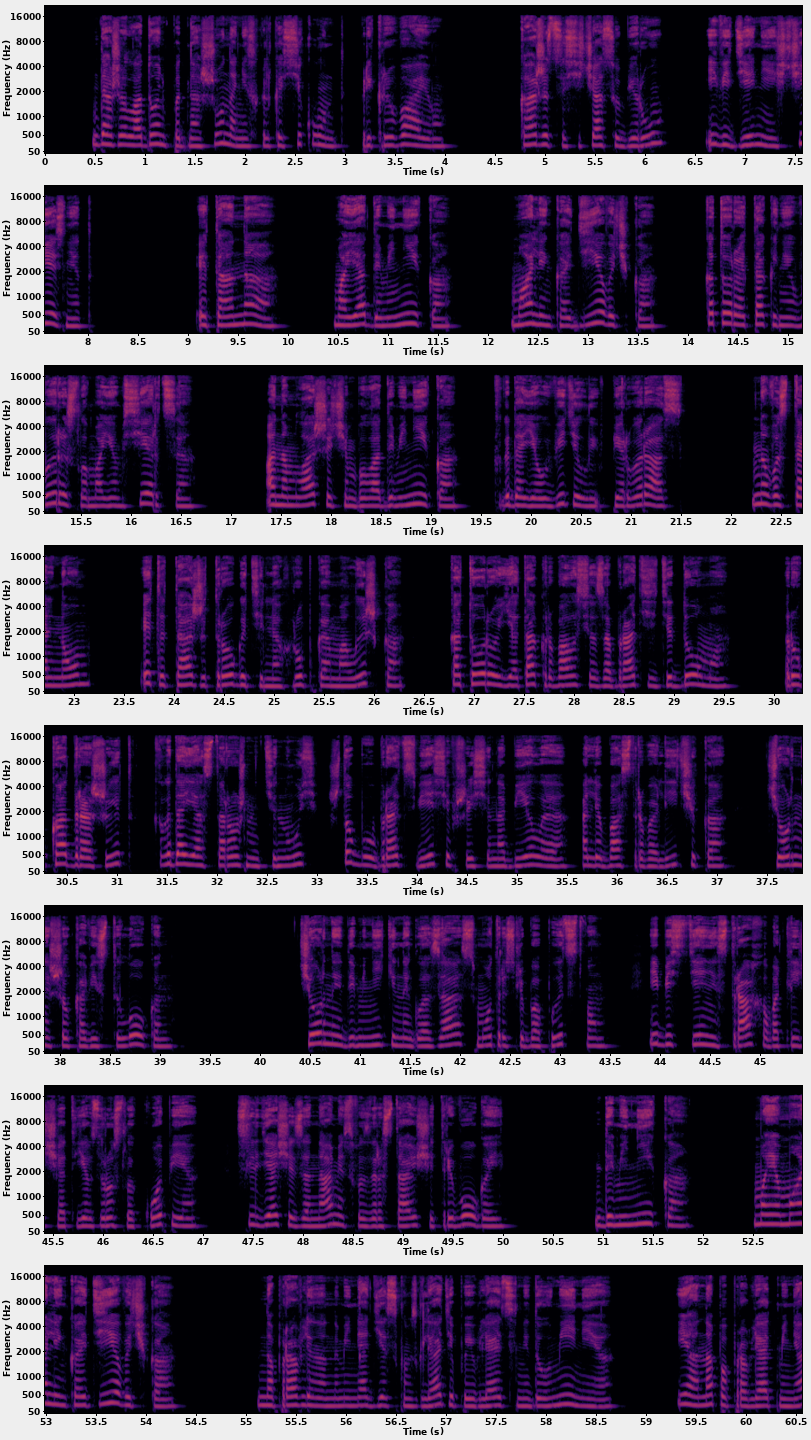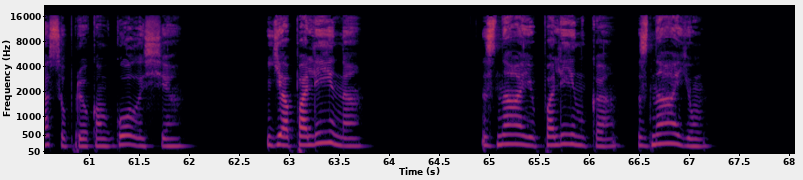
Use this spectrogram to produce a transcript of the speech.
Даже ладонь подношу на несколько секунд, прикрываю. Кажется, сейчас уберу, и видение исчезнет. Это она, моя Доминика, маленькая девочка, которая так и не выросла в моем сердце. Она младше, чем была Доминика, когда я увидел ее в первый раз. Но в остальном это та же трогательная хрупкая малышка, которую я так рвался забрать из детдома. Рука дрожит, когда я осторожно тянусь, чтобы убрать свесившийся на белое алебастровое личико черный шелковистый локон. Черные Доминикины глаза смотрят с любопытством и без тени страха, в отличие от ее взрослой копии, следящий за нами с возрастающей тревогой. «Доминика! Моя маленькая девочка!» Направлено на меня детском взгляде появляется недоумение, и она поправляет меня с упреком в голосе. «Я Полина!» «Знаю, Полинка, знаю!»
